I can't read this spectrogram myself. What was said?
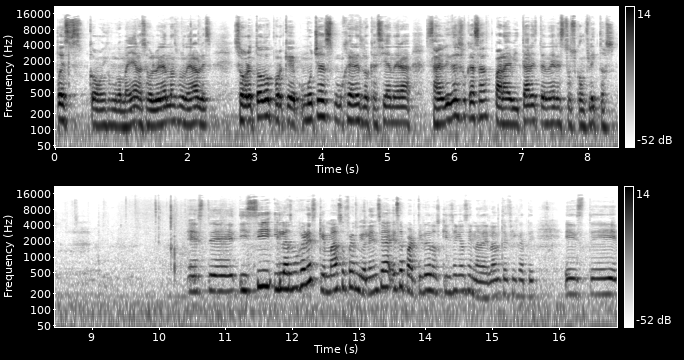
pues, como dijo mi compañera, se volverían más vulnerables. Sobre todo porque muchas mujeres lo que hacían era salir de su casa para evitar tener estos conflictos. Este, y sí, y las mujeres que más sufren violencia es a partir de los 15 años en adelante, fíjate. Este,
